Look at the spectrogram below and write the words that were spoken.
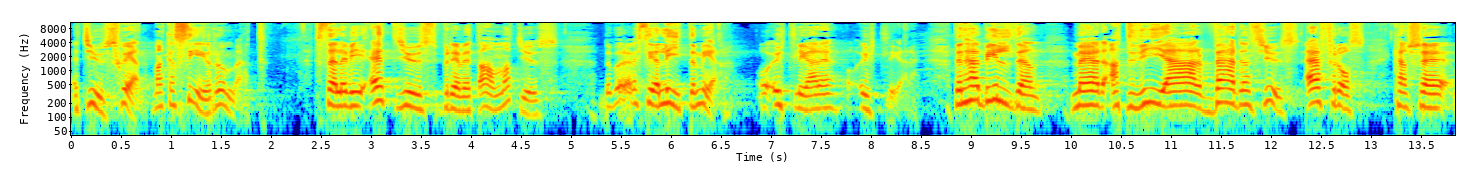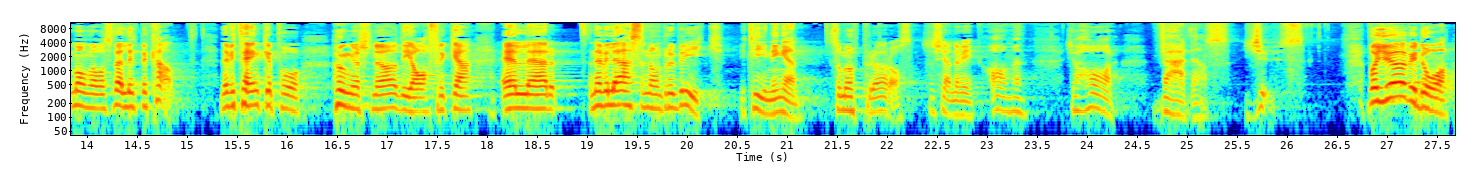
ett ljussken. Man kan se i rummet. Ställer vi ett ljus bredvid ett annat ljus, då börjar vi se lite mer och ytterligare och ytterligare. Den här bilden med att vi är världens ljus är för oss, kanske många av oss, väldigt bekant. När vi tänker på hungersnöd i Afrika eller när vi läser någon rubrik i tidningen som upprör oss så känner vi, ja men jag har världens ljus. Vad gör vi då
